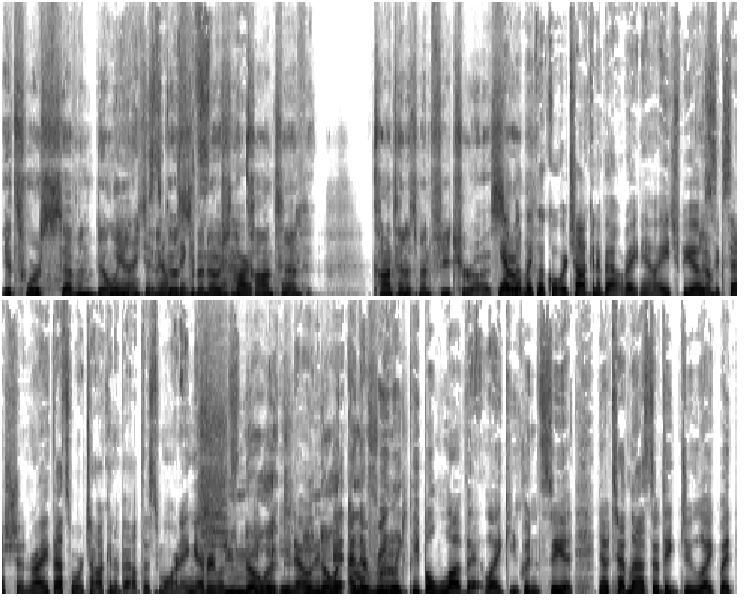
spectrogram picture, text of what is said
it's worth seven billion. Yeah, and it goes to the notion that content content has been featureized. Yeah, so, but like, look what we're talking about right now: HBO yep. Succession, right? That's what we're talking about this morning. Everyone's, you know it, you know, you and, it, and they're really people love it. Like you couldn't see it now. Ted Lasso, they do like, but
